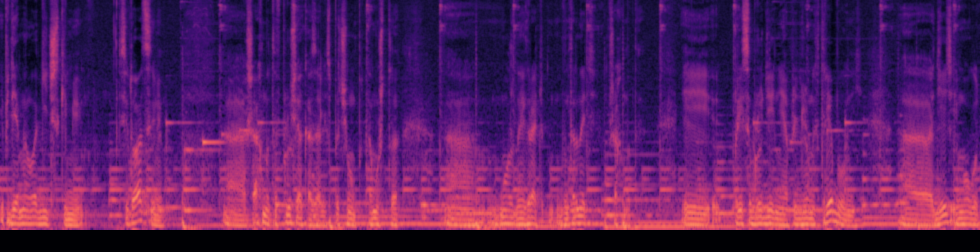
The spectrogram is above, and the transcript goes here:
эпидемиологическими ситуациями а, шахматы в плюсе оказались. Почему? Потому что а, можно играть в интернете в шахматы. И при соблюдении определенных требований а, дети могут,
